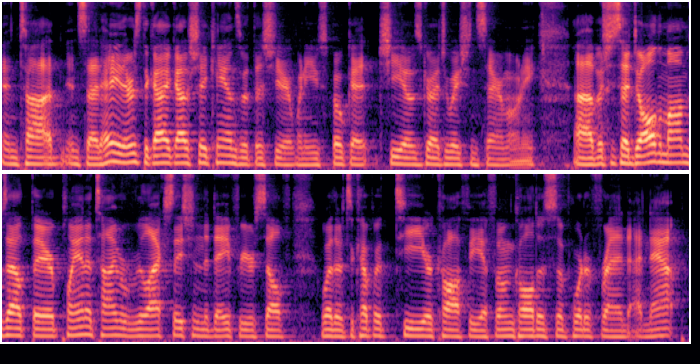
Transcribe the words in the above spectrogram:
and Todd and said, "Hey, there's the guy I got to shake hands with this year when he spoke at CHEO's graduation ceremony." Uh, but she said, "To all the moms out there, plan a time of relaxation in the day for yourself, whether it's a cup of tea or coffee, a phone call to support a friend, a nap,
